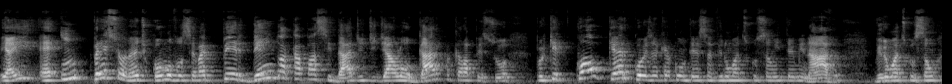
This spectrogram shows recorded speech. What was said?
E aí é impressionante como você vai perdendo a capacidade de dialogar com aquela pessoa, porque qualquer coisa que aconteça vira uma discussão interminável, vira uma discussão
